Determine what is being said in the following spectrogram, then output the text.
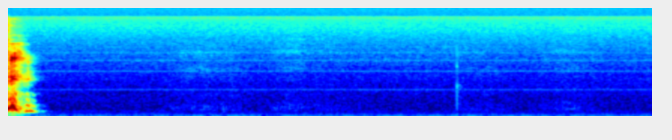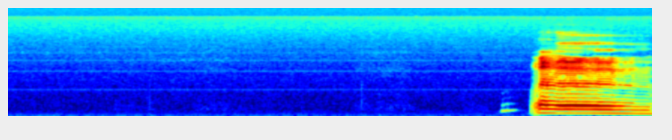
Uh...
